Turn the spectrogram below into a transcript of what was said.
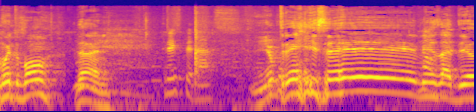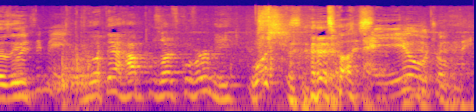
Muito bom? Dani? Três pedaços. Três, ê, bens a Deus, Dois hein? e meio. Mudou até rápido, os olhos ficou vermelho. Nossa. É eu, eu comer.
